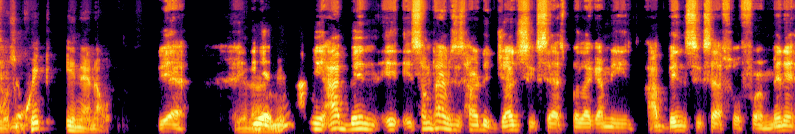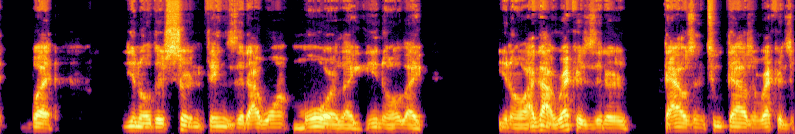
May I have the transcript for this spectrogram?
It was quick in and out. Yeah. You know yeah, I mean? I mean? I've been. It, it, sometimes it's hard to judge success, but like, I mean, I've been successful for a minute, but you know, there's certain things that I want more. Like, you know, like, you know, I got records that are thousand, two thousand records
